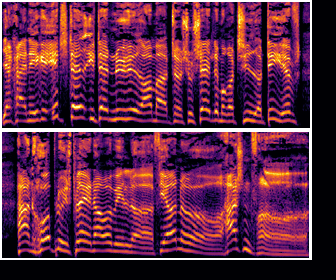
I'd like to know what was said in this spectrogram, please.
Jeg kan ikke et sted i den nyhed om, at øh, Socialdemokratiet og DF har en håbløs plan om at vil øh, fjerne Hassen fra øh,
